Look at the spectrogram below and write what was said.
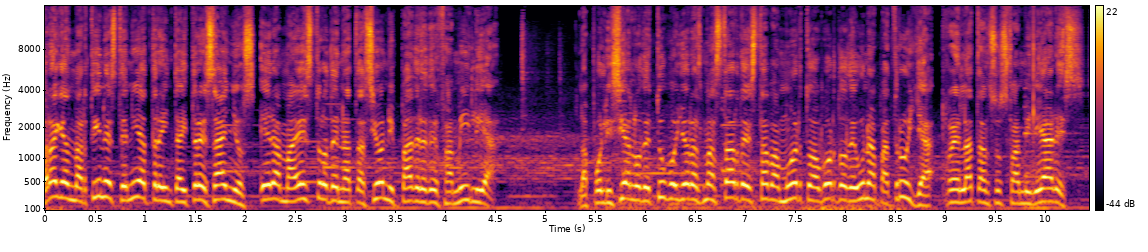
Brian Martínez tenía 33 años, era maestro de natación y padre de familia. La policía lo detuvo y horas más tarde estaba muerto a bordo de una patrulla, relatan sus familiares.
